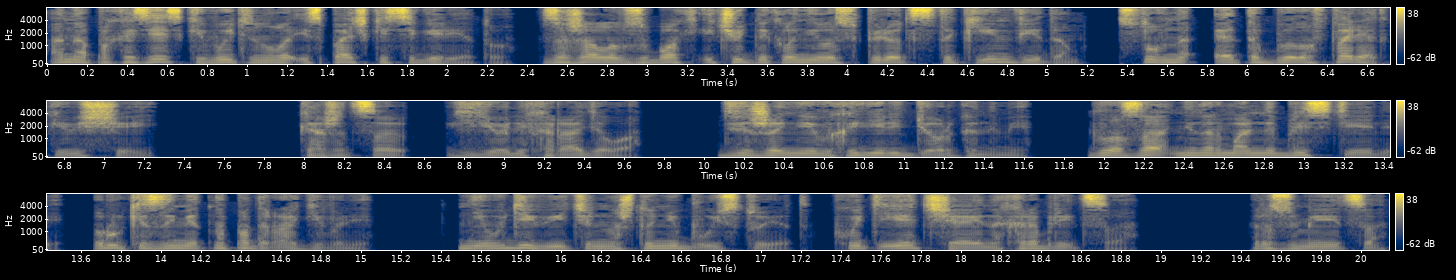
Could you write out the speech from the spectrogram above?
Она по-хозяйски вытянула из пачки сигарету, зажала в зубах и чуть наклонилась вперед с таким видом, словно это было в порядке вещей. Кажется, ее лихорадило. Движения выходили дерганными, глаза ненормально блестели, руки заметно подрагивали. Неудивительно, что не буйствует, хоть и отчаянно храбрится. Разумеется,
